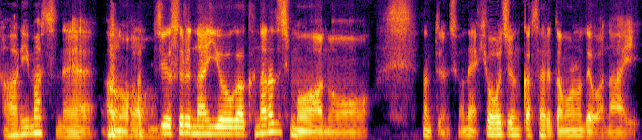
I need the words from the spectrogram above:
ありますね。あの、発注する内容が必ずしも、あの、なんていうんですかね、標準化されたものではない。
